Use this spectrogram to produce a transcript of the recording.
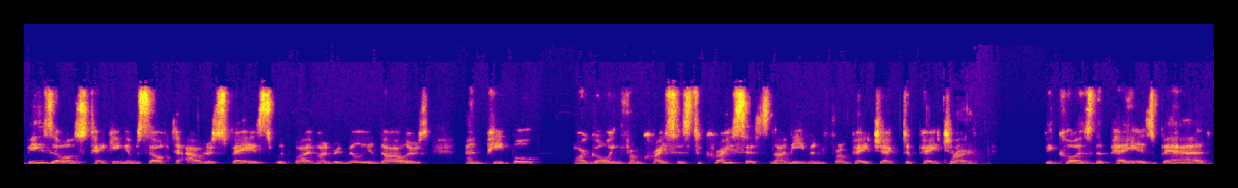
Bezos taking himself to outer space with 500 million dollars and people are going from crisis to crisis, not even from paycheck to paycheck. Right. Because the pay is bad,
